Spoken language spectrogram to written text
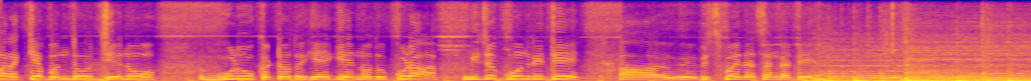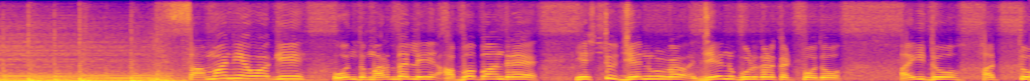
ಮರಕ್ಕೆ ಬಂದು ಜೇನು ಗೂಡು ಕಟ್ಟೋದು ಹೇಗೆ ಅನ್ನೋದು ಕೂಡ ನಿಜಕ್ಕೂ ಒಂದು ರೀತಿ ವಿಸ್ಮಯದ ಸಂಗತಿ. ಸಾಮಾನ್ಯವಾಗಿ ಒಂದು ಮರದಲ್ಲಿ ಹಬ್ಬಬ್ಬ ಅಂದರೆ ಎಷ್ಟು ಜೇನು ಜೇನು ಗೂಡುಗಳು ಕಟ್ಬೋದು? ಐದು, ಹತ್ತು,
